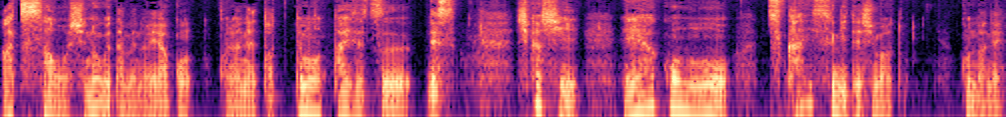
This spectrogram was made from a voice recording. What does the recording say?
暑さをしのぐためのエアコン。これはね、とっても大切です。しかし、エアコンを使いすぎてしまうと、今度はね、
